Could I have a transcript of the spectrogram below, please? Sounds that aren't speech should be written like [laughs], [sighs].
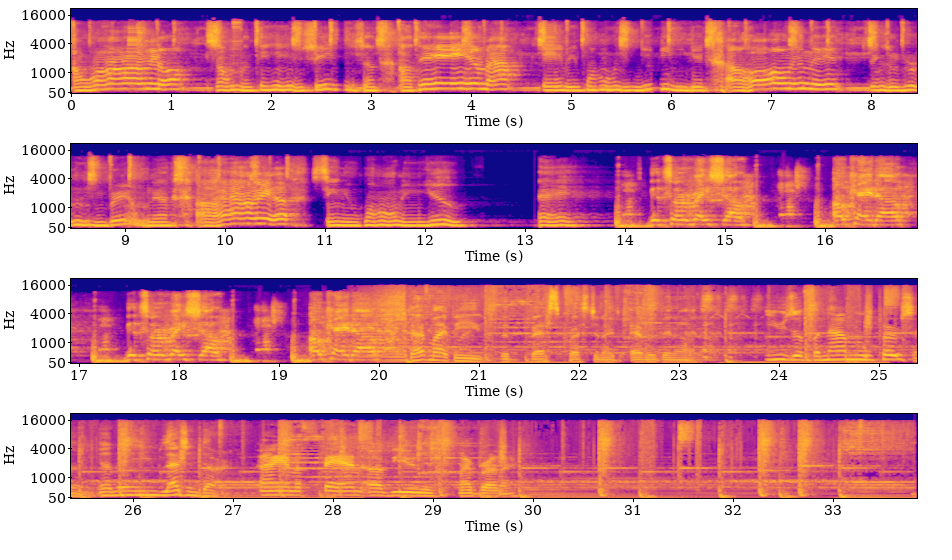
I wanna know some of the things she's done. I think about everyone you need. I hold in it, things are moving real now. I have seen you wanting you. Hey. The tour ratio. Okay, though. The tour ratio. Okay, though. That might be the best question I've ever been asked. You're a phenomenal person. I mean, you legendary. I am a fan of you, my brother.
